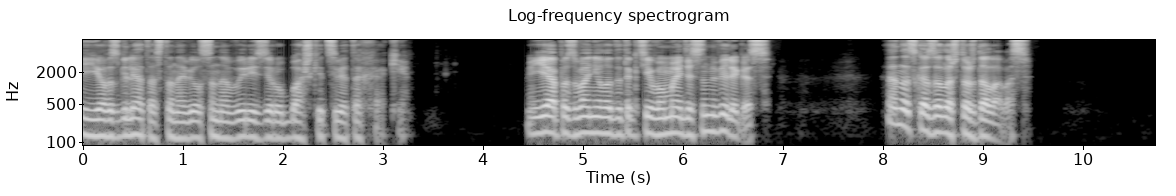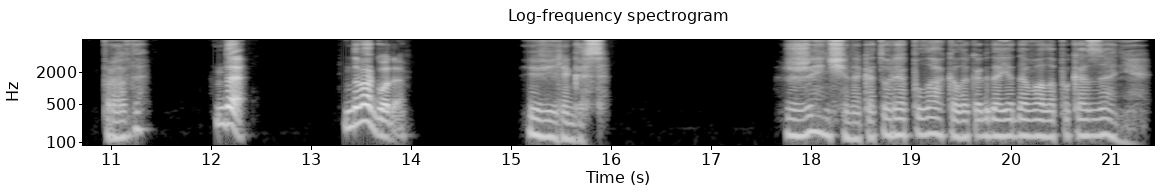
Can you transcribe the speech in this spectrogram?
Ее взгляд остановился на вырезе рубашки цвета хаки. «Я позвонила детективу Мэдисон Виллигас. Она сказала, что ждала вас». «Правда?» «Да. Два года». Виллигас. Женщина, которая плакала, когда я давала показания.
